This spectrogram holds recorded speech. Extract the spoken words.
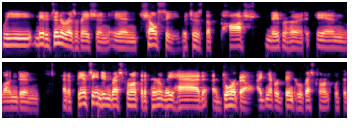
we made a dinner reservation in Chelsea, which is the posh neighborhood in London, at a fancy Indian restaurant that apparently had a doorbell. I'd never been to a restaurant with a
